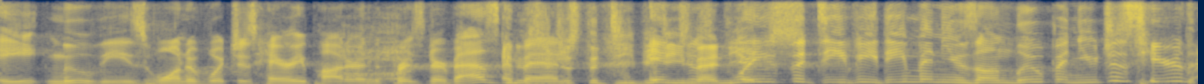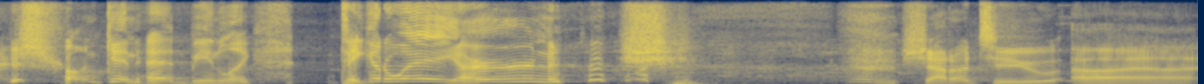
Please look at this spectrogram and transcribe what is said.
eight movies, one of which is Harry Potter and the Prisoner of Azkaban. it just the DVD it just menus? Plays the DVD menus on loop, and you just hear the shrunken head being like, "Take it away, Ern." Shout out to uh,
